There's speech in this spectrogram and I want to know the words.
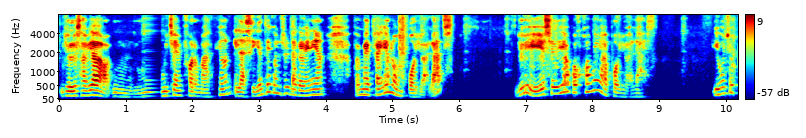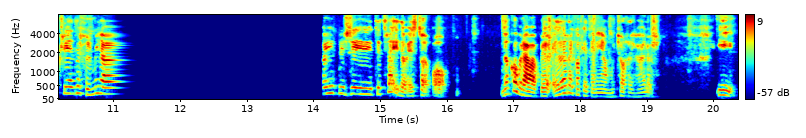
yo les había dado mm, mucha información y la siguiente consulta que venían, pues me traían un pollo alas. Yo y ese día pues comía pollo alas. Y muchos clientes, pues mira, oye, pues te he traído esto. O no cobraba, pero he de recordar que tenía muchos regalos. Y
